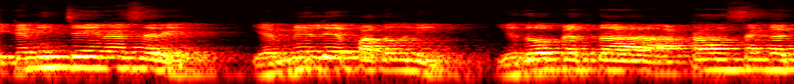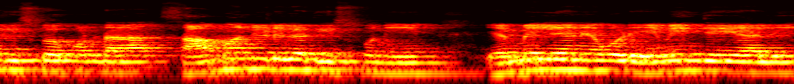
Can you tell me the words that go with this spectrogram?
ఇక నుంచైనా సరే ఎమ్మెల్యే పదవిని ఏదో పెద్ద అట్టహాసంగా తీసుకోకుండా సామాన్యుడిగా తీసుకుని ఎమ్మెల్యే అనేవాడు ఏమేం చేయాలి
